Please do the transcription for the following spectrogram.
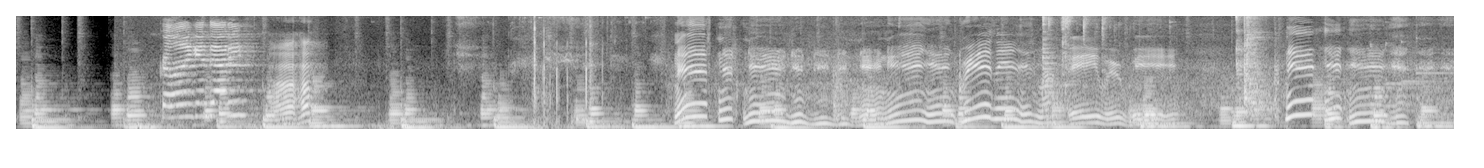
Grilling again, Daddy? Uh huh. Na, na, na, na, na, na, na, na, Grilling is my favorite. Na, na, na, na, na, na,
